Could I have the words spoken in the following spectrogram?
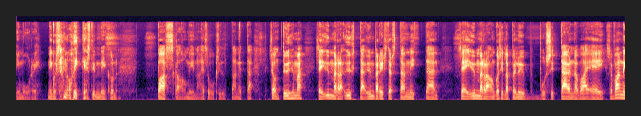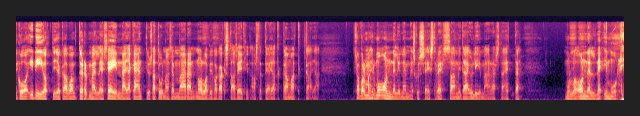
imuri. Niin kuin se on oikeasti niin kuin paska ominaisuuksiltaan, että se on tyhmä, se ei ymmärrä yhtään ympäristöstään mitään, se ei ymmärrä, onko sillä pölypussit täynnä vai ei. Se vaan niin on idiootti, joka vaan törmäilee seinään ja kääntyy satunnaisen määrän 0-270 astetta ja jatkaa matkaa. Ja se on varmaan hirmu onnellinen myös, kun se ei stressaa mitään ylimääräistä, että mulla on onnellinen imuri.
